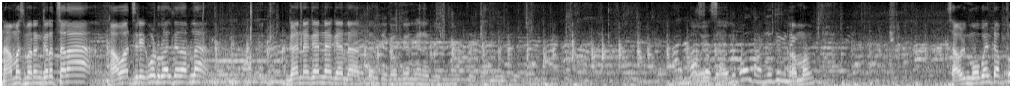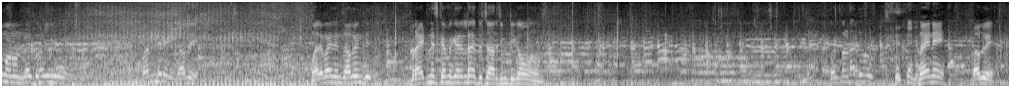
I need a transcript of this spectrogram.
नामस्मरण करत चला. आवाज रेकॉर्ड राहिला त्यात आपला. गण गण गण. मग. सावली मोबाईल तापतो म्हणून नाही तुम्ही बंद रे चालू आहे. मला माहिती चालू आहे ते. ब्राईटनेस कमी करायला राहतो चार्जिंग टिकाव म्हणून. नाही नाही चालू आहे.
